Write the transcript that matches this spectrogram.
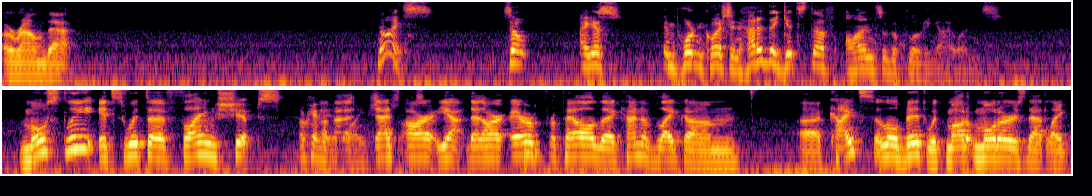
around that. Nice. So, I guess important question: How did they get stuff onto the floating islands? Mostly, it's with the flying ships. Okay, have uh, flying that ships are yeah that are air propelled, uh, kind of like um, uh, kites a little bit with mot- motors that like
